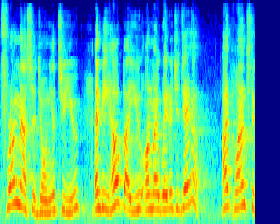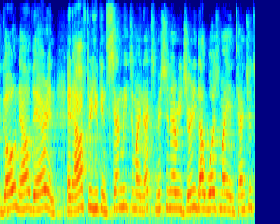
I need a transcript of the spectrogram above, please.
from Macedonia to you, and be helped by you on my way to Judea. I had plans to go now there, and, and after you can send me to my next missionary journey. That was my intentions.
